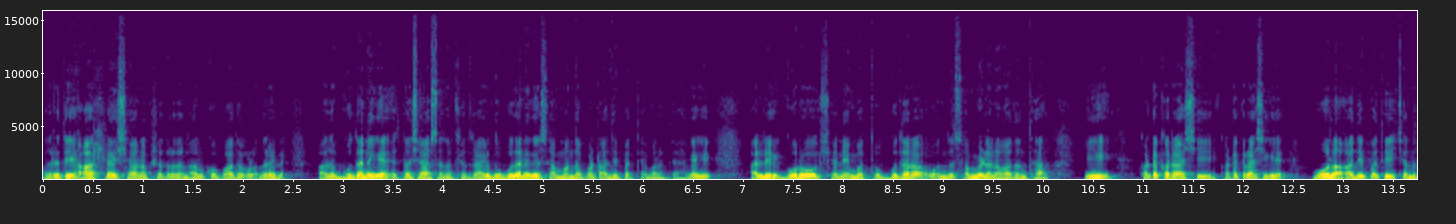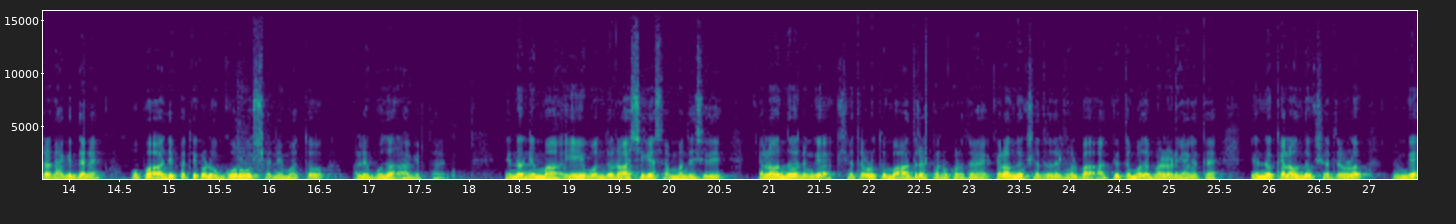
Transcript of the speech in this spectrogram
ಅದೇ ರೀತಿ ಆಶ್ಲೇಷ ನಕ್ಷತ್ರದ ನಾಲ್ಕು ಪಾದಗಳು ಅಂದರೆ ಅದು ಬುಧನಿಗೆ ದಶಾಸ ನಕ್ಷತ್ರ ಆಗಿದ್ದು ಬುಧನಿಗೆ ಸಂಬಂಧಪಟ್ಟ ಆಧಿಪತ್ಯ ಬರುತ್ತೆ. ಹಾಗಾಗಿ ಅಲ್ಲಿ ಗುರು, ಶನಿ ಮತ್ತು ಬುಧರ ಒಂದು ಸಮ್ಮಿಳನವಾದಂತಹ ಈ ಕಟಕ ರಾಶಿ, ಕಟಕ ರಾಶಿಗೆ ಮೂಲ ಅಧಿಪತಿ ಚಂದ್ರನಾಗಿದ್ದಾನೆ. ಉಪ ಅಧಿಪತಿಗಳು ಗುರು, ಶನಿ ಮತ್ತು ಅಲ್ಲಿ ಬುಧ ಆಗಿರ್ತಾರೆ. ಇನ್ನು ನಿಮ್ಮ ಈ ಒಂದು ರಾಶಿಗೆ ಸಂಬಂಧಿಸಿ ಕೆಲವೊಂದು ನಿಮಗೆ ಕ್ಷೇತ್ರಗಳು ತುಂಬ ಅದೃಷ್ಟವನ್ನು ಕೊಡ್ತವೆ. ಕೆಲವೊಂದು ಕ್ಷೇತ್ರದಲ್ಲಿ ಸ್ವಲ್ಪ ಅತ್ಯುತ್ತಮವಾದ ಬೆಳವಣಿಗೆ ಆಗುತ್ತೆ. ಇನ್ನು ಕೆಲವೊಂದು ಕ್ಷೇತ್ರಗಳು ನಿಮಗೆ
